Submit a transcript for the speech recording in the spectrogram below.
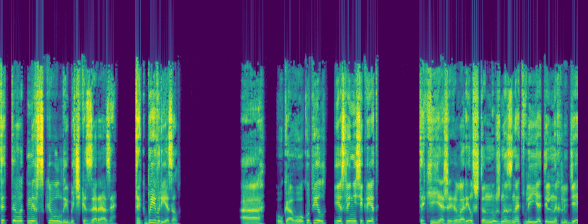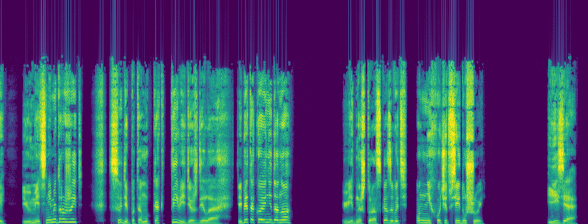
это вот мерзкая улыбочка, зараза. Так бы и врезал. «А у кого купил, если не секрет? Так и я же говорил, что нужно знать влиятельных людей и уметь с ними дружить. Судя по тому, как ты ведешь дела, тебе такое не дано. Видно, что рассказывать он не хочет всей душой. Изя,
